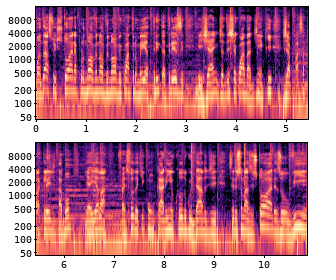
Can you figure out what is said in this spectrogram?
mandar a sua história pro 999-463013 e já, já deixa guardadinha aqui, já passa pra Cleide, tá bom? E aí ela faz todo aqui com carinho, com todo cuidado de selecionar as histórias, ouvir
